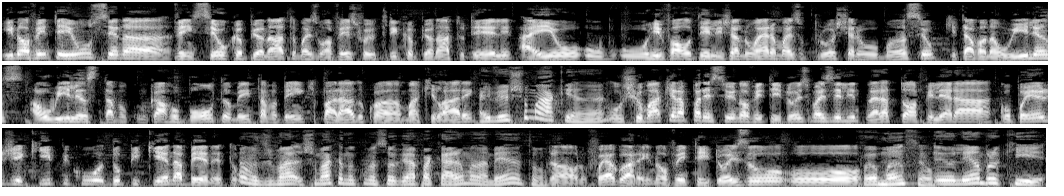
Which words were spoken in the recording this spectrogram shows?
Em 91, o Senna venceu o campeonato mais uma vez, foi o tricampeonato dele. Aí o, o, o rival dele já não era mais o Prost, era o Mansell, que tava na Williams. A Williams tava com um carro bom também, tava bem equiparado com a McLaren. Aí veio o Schumacher, né? O Schumacher apareceu em 92, mas ele não era top. Ele era companheiro de equipe com- do Piquet na Benetton. Não, mas o Schuma- o Schumacher não começou a ganhar pra caramba na Benetton? Não, não foi agora. Em 92, o. o... Foi o Mansell. Eu lembro que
